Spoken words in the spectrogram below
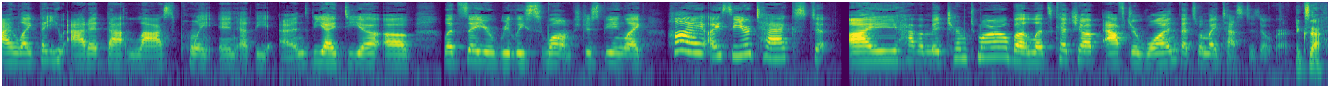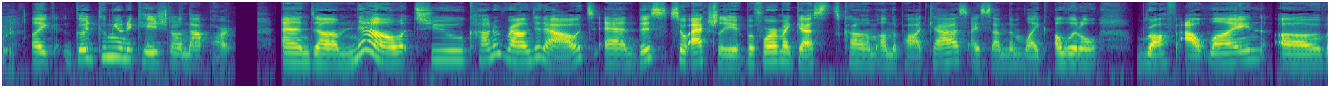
I like that you added that last point in at the end. The idea of, let's say you're really swamped, just being like, Hi, I see your text. I have a midterm tomorrow, but let's catch up after one. That's when my test is over. Exactly. Like, good communication on that part. And um, now to kind of round it out, and this, so actually, before my guests come on the podcast, I send them like a little rough outline of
